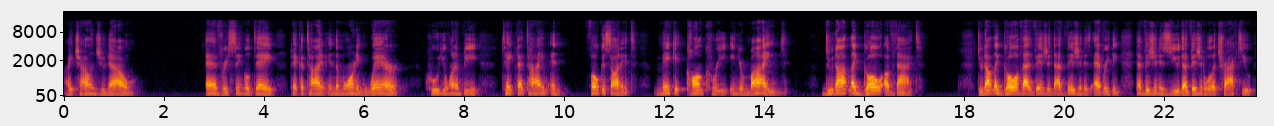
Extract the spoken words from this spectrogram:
I challenge you now. Every single day, pick a time in the morning. Where? Who do you want to be? Take that time and focus on it. Make it concrete in your mind. Do not let go of that. Do not let go of that vision. That vision is everything. That vision is you. That vision will attract you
